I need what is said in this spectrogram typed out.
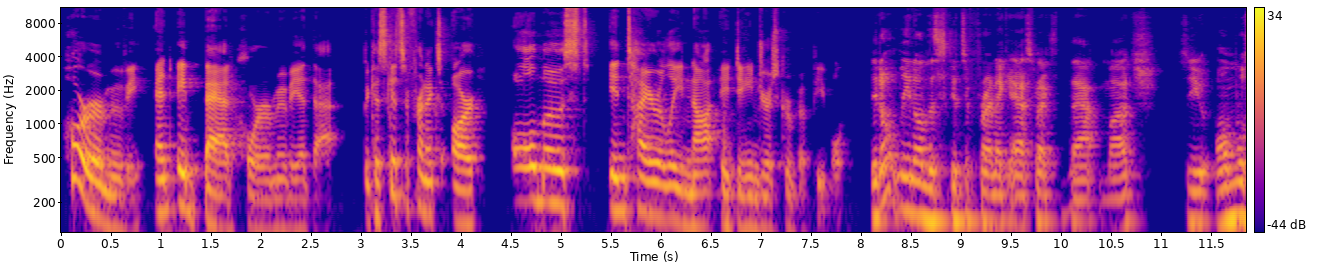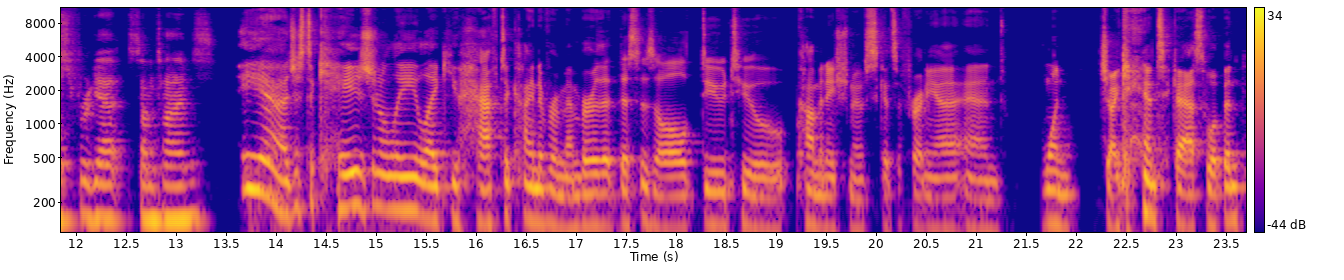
horror movie and a bad horror movie at that. Because schizophrenics are almost entirely not a dangerous group of people. They don't lean on the schizophrenic aspect that much, so you almost forget sometimes. Yeah, just occasionally, like you have to kind of remember that this is all due to a combination of schizophrenia and one gigantic ass whooping.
